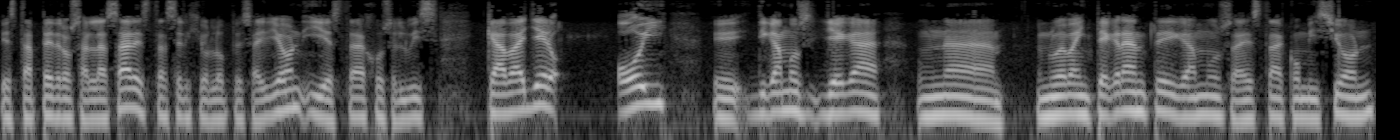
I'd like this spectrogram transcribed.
Está Pedro Salazar, está Sergio López Ayón y está José Luis Caballero. Hoy, eh, digamos, llega una nueva integrante, digamos, a esta comisión.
